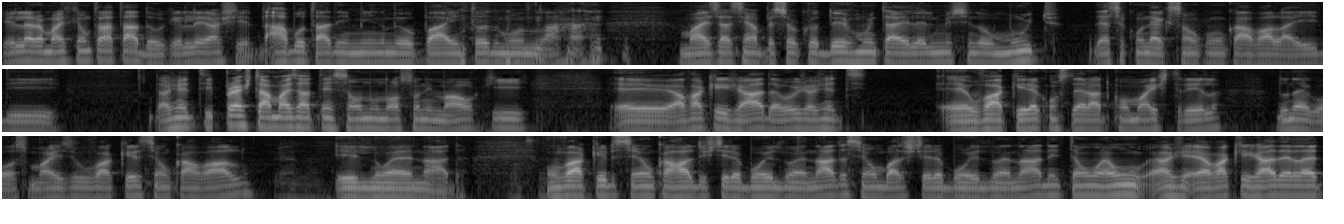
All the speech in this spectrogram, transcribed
ele era mais que um tratador, que ele eu achei dava botado em mim, no meu pai, em todo mundo lá. Mas assim, a pessoa que eu devo muito a ele, ele me ensinou muito dessa conexão com o cavalo aí, de da gente prestar mais atenção no nosso animal, que é, a vaquejada, hoje a gente, é, o vaqueiro é considerado como a estrela do negócio, mas o vaqueiro sem um cavalo, ele não é nada. Um vaqueiro sem um cavalo de esteira bom, ele não é nada, sem um base de esteira bom, ele não é nada, então é um, a, a vaquejada ela é,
